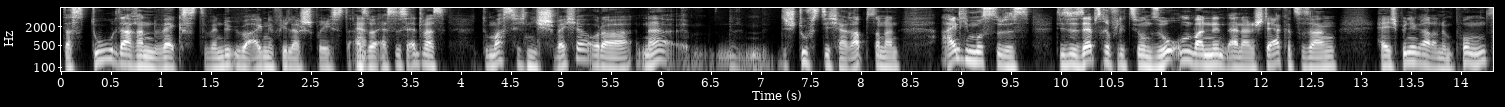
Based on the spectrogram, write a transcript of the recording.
dass du daran wächst, wenn du über eigene Fehler sprichst. Also ja. es ist etwas, du machst dich nicht schwächer oder ne, stufst dich herab, sondern eigentlich musst du das, diese Selbstreflexion so umwandeln in eine Stärke zu sagen, hey, ich bin hier gerade an einem Punkt,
